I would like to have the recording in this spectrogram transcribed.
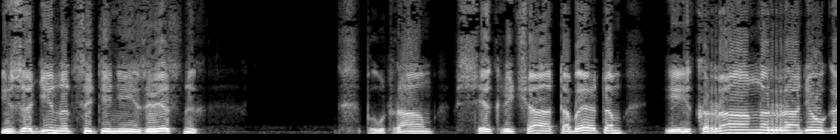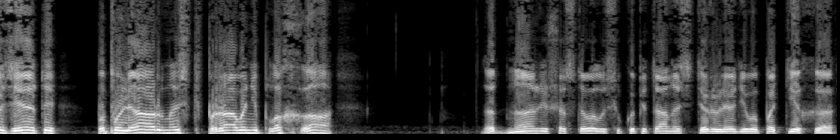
из одиннадцати неизвестных. По утрам все кричат об этом, и экран радиогазеты, популярность, право, неплоха, Одна лишь оставалась у капитана Стерлядева потеха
